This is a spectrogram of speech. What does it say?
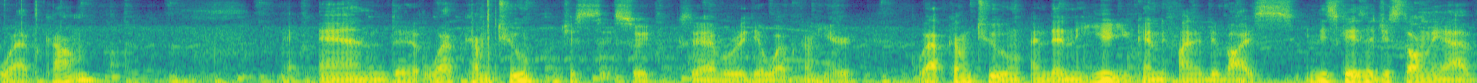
webcam and webcam 2 just so, so I have already a webcam here. Webcam 2 and then here you can define a device. In this case I just only have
